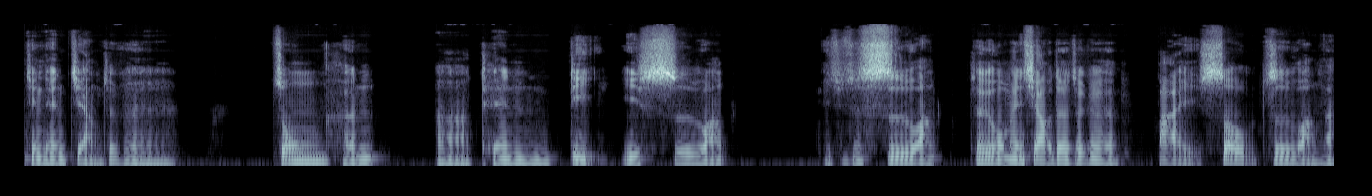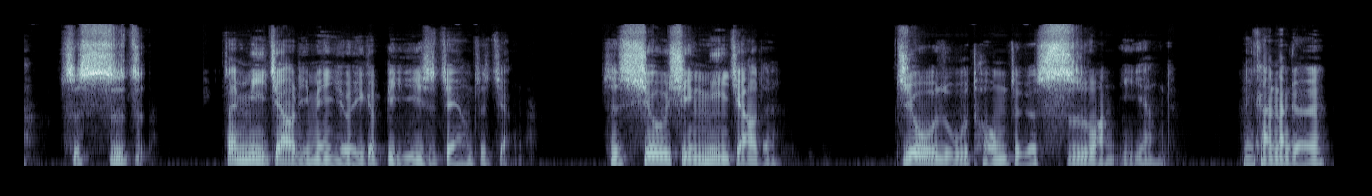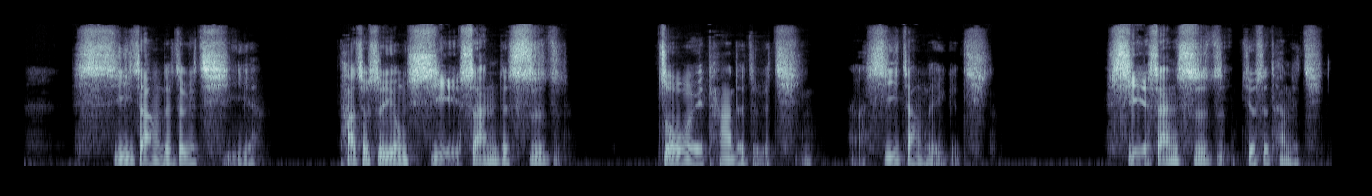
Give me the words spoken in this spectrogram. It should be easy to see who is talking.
Speaker 1: 今天讲这个中恒啊，天地一狮王，也就是狮王。这个我们晓得，这个百兽之王啊，是狮子。在密教里面有一个比喻是这样子讲是修行密教的，就如同这个狮王一样的。你看那个西藏的这个旗呀。他就是用雪山的狮子作为他的这个旗啊，西藏的一个旗，雪山狮子就是他的旗。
